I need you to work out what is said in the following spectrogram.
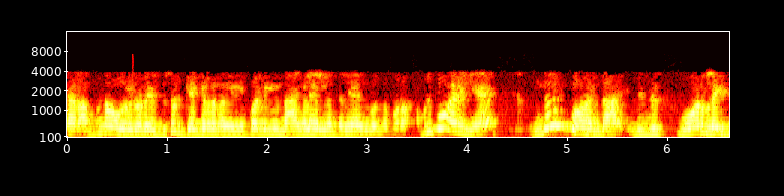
சார் அப்படின்னா உங்களோட எபிசோட் கேட்கறத நாங்க நிப்பாட்டிங்க நாங்களே எல்லாம் தனியா இது பண்ண போறோம். அப்படி போகாதீங்க. அளவுக்கு போக வேண்டாம். This is more like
